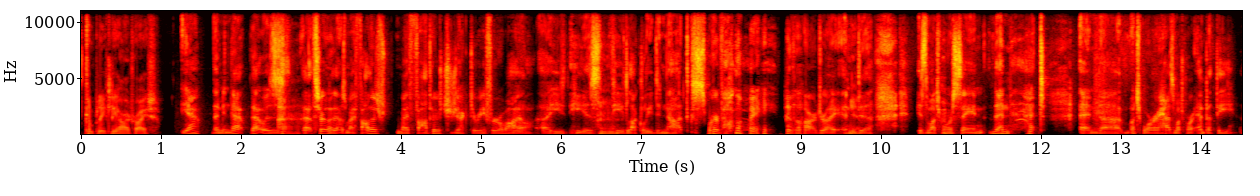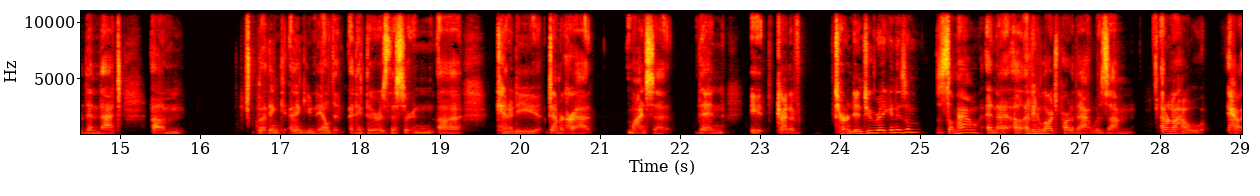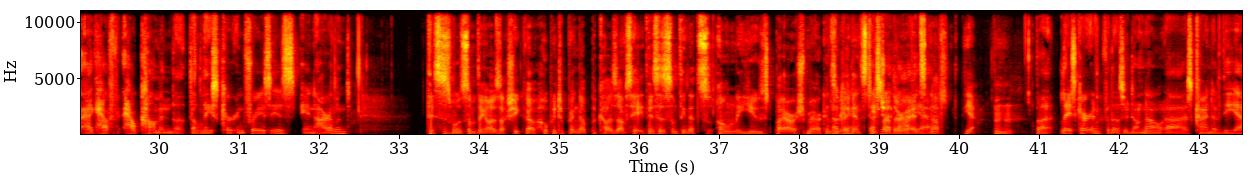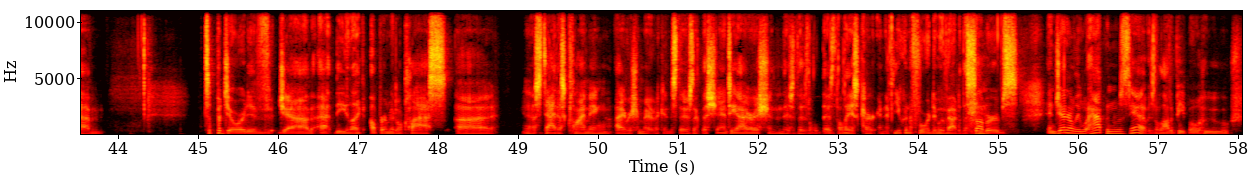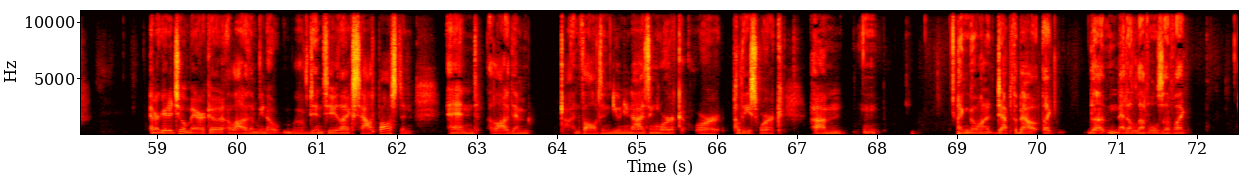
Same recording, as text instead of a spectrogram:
completely hard right. Yeah, I mean that that was that certainly that was my father's my father's trajectory for a while. Uh, he he is he luckily did not swerve all the way to the hard right and uh, is much more sane than that, and uh, much more has much more empathy than that. Um, but I think I think you nailed it. I think there is this certain uh, Kennedy Democrat mindset. Then it kind of turned into Reaganism somehow, and I, I think a large part of that was um, I don't know how how how how common the, the lace curtain phrase is in Ireland. This is what something I was actually uh, hoping to bring up because obviously this is something that's only used by Irish Americans Okay, against each other. thought, it's yeah. not, yeah. mhm. But lace curtain, for those who don't know, uh, is kind of the um, pejorative jab at the like upper middle class, uh, you know, status climbing Irish Americans. There's like the shanty Irish, and there's there's, there's the lace curtain. If you can afford to move out of the suburbs, and generally what happened was, yeah, it was a lot of people who immigrated to America. A lot of them, you know, moved into like South Boston, and a lot of them got involved in unionizing work or police work. Um, I can go on at depth about like the meta levels of like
